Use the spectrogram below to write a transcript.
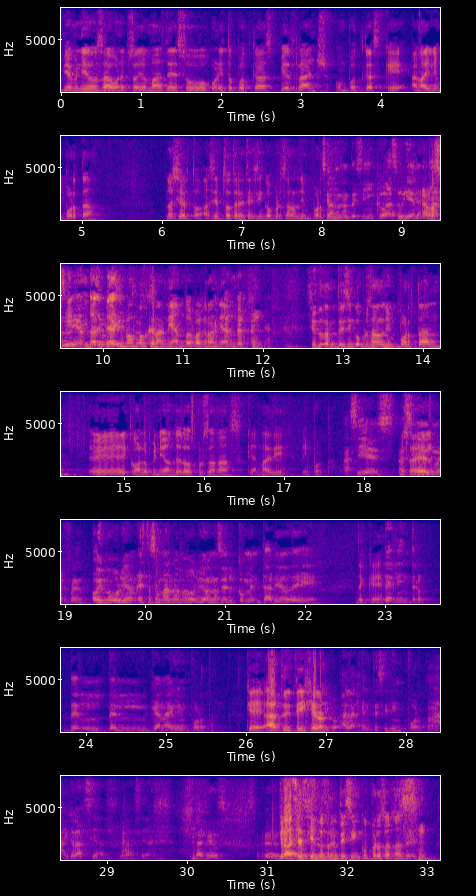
Bienvenidos a un episodio más de su bonito podcast, Piet Ranch, un podcast que a nadie le importa. No es cierto, a 135 personas le importan. 135, va subiendo. Ya va subiendo, ya íbamos graneando, va graneando. 135 personas le importan, eh, con la opinión de dos personas que a nadie le importa. Así es, así es, my friend. Hoy me volvieron, esta semana me volvieron a hacer el comentario de, ¿De qué? del intro, del, del que a nadie le importa. Que, ah, te, te dijeron. A la gente sí le importa. Ay, gracias, gracias. Gracias. eh, Gracias, saludos, 135 personas. Sí.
